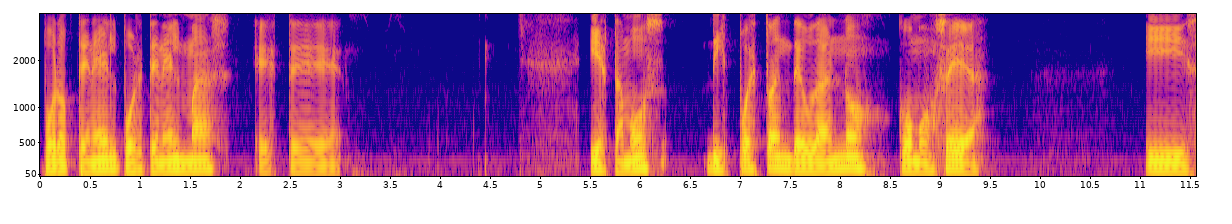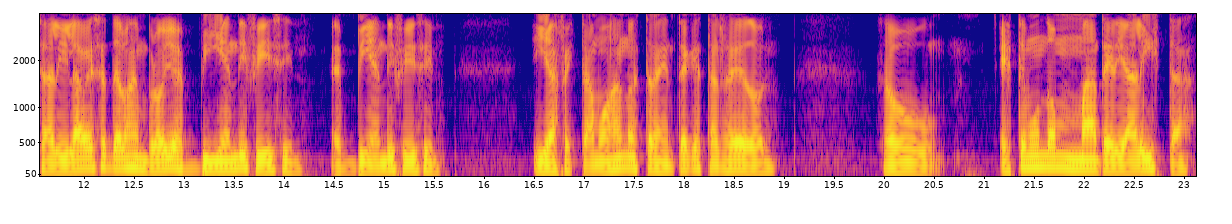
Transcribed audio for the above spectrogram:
por obtener, por tener más, este y estamos dispuestos a endeudarnos como sea. Y salir a veces de los embrollos es bien difícil, es bien difícil y afectamos a nuestra gente que está alrededor. So, este mundo materialista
